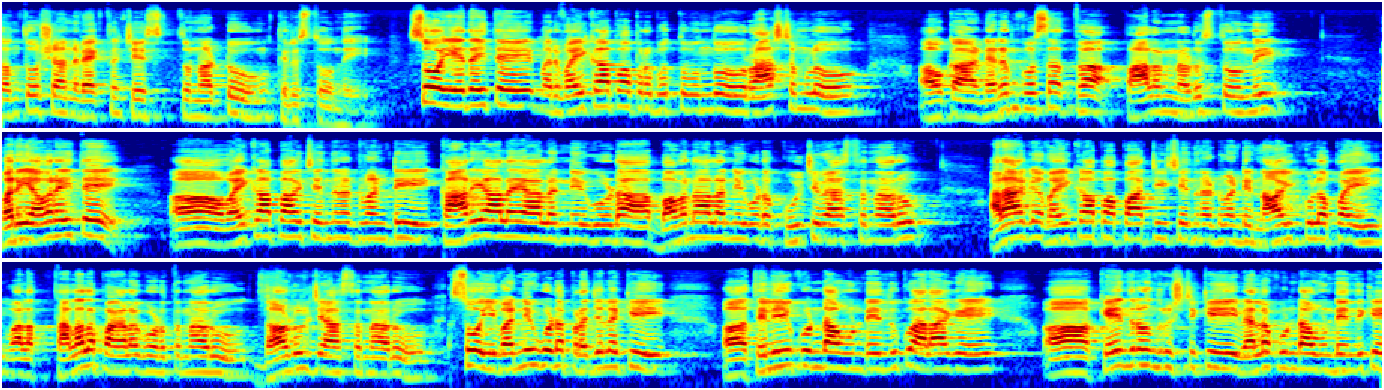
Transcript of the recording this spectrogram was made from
సంతోషాన్ని వ్యక్తం చేస్తున్నట్టు తెలుస్తోంది. సో ఏదైతే మరి వైకాపా ప్రభుత్వం ఉందో రాష్ట్రంలో ఒక నిరంకుశత్వ పాలన నడుస్తోంది. మరి ఎవరైతే వైకాపాకు చెందినటువంటి కార్యాలయాలన్నీ కూడా భవనాలన్నీ కూడా కూల్చివేస్తున్నారు. అలాగే వైకాపా పార్టీకి చెందినటువంటి నాయకులపై వాళ్ళ తలల పగలగొడుతున్నారు దాడులు చేస్తున్నారు. సో ఇవన్నీ కూడా ప్రజలకి తెలియకుండా ఉండేందుకు అలాగే కేంద్రం దృష్టికి వెళ్ళకుండా ఉండేందుకే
